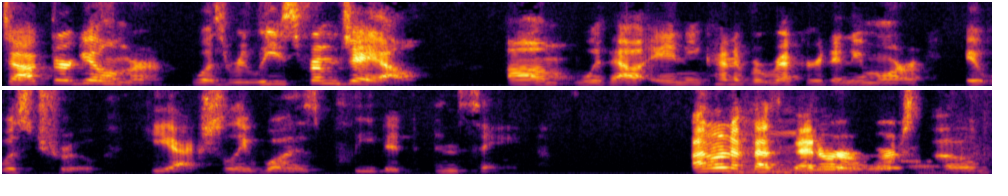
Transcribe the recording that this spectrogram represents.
Dr. Gilmer was released from jail um, without any kind of a record anymore. It was true. He actually was pleaded insane. I don't know if that's better or worse, though.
